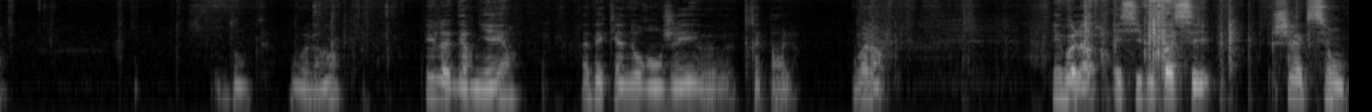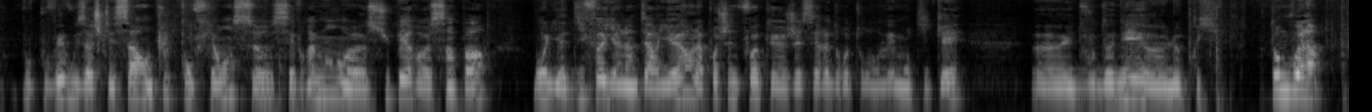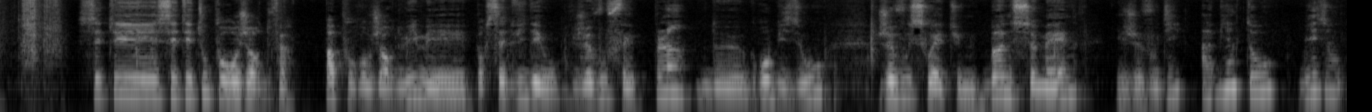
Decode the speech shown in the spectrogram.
Donc, voilà. Et la dernière, avec un orangé euh, très pâle. Voilà. Et voilà, et si vous passez chez Action, vous pouvez vous acheter ça en toute confiance. Euh, c'est vraiment super sympa. Bon, il y a 10 feuilles à l'intérieur. La prochaine fois que j'essaierai de retrouver mon ticket euh, et de vous donner euh, le prix. Donc voilà, c'était tout pour aujourd'hui. Enfin, pas pour aujourd'hui, mais pour cette vidéo. Je vous fais plein de gros bisous. Je vous souhaite une bonne semaine et je vous dis à bientôt. Bisous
